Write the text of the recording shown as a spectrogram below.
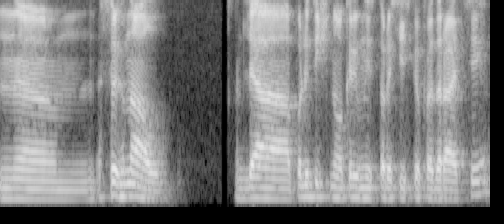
ем, сигнал для політичного керівництва Російської Федерації.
